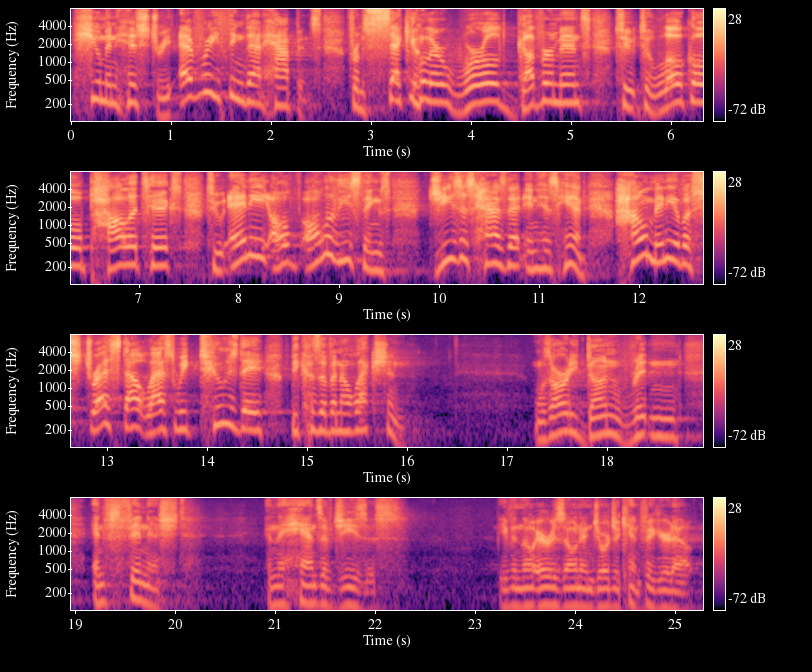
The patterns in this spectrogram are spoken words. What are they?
human history, everything that happens, from secular world government to, to local politics to any, all, all of these things, Jesus has that in his hand. How many of us stressed out last week, Tuesday, because of an election? It was already done, written, and finished in the hands of Jesus, even though Arizona and Georgia can't figure it out.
